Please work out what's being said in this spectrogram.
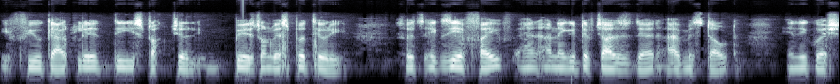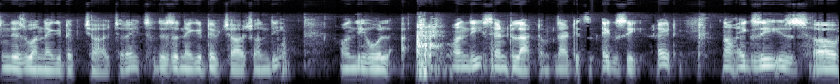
if you calculate the structure based on VSEPR theory so it's XZF5 and a negative charge is there. I have missed out. In the question there's one negative charge right? So there's a negative charge on the on the whole on the central atom that is Xz right? Now Xz is uh,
